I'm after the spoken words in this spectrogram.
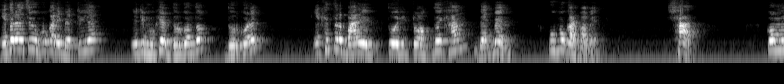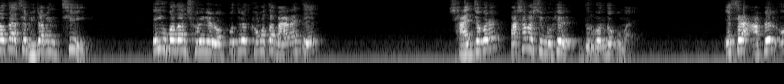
এতে রয়েছে উপকারী ব্যাকটেরিয়া এটি মুখের দুর্গন্ধ দূর করে। এক্ষেত্রে বাড়ির তৈরি টক দই খান, দেখবেন উপকার পাবেন। সাত কমলাতে আছে ভিটামিন সি এই উপাদান শরীরে রোগ প্রতিরোধ ক্ষমতা বাড়াইতে সাহায্য করে, পাশাপাশি মুখের দুর্গন্ধ কমায়। এছাড়া আপেল ও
